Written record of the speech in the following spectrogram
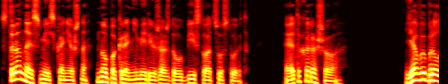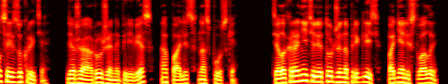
Странная смесь, конечно, но, по крайней мере, жажда убийства отсутствует. Это хорошо. Я выбрался из укрытия, держа оружие наперевес, а палец на спуске. Телохранители тут же напряглись, подняли стволы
